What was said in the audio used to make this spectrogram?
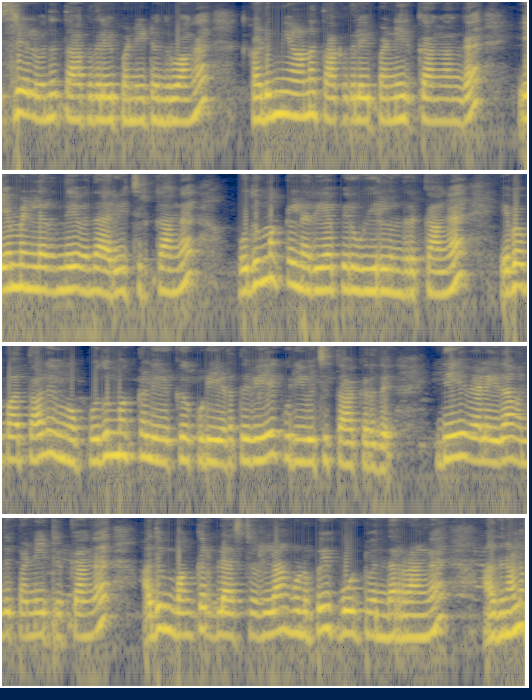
இஸ்ரேல் வந்து தாக்குதலை பண்ணிட்டு வந்துருவாங்க. கடுமையான தாக்குதலை பண்ணியிருக்காங்க அங்கே ஏமன்லேருந்தே வந்து அறிவிச்சிருக்காங்க. பொதுமக்கள் நிறைய பேர் உயிரிழந்திருக்காங்க. எப்போ பார்த்தாலும் இவங்க பொதுமக்கள் இருக்கக்கூடிய இடத்தவே குறி வச்சு தாக்குறது. இதே வேலையை தான் வந்து பண்ணிட்டு இருக்காங்க. அதுவும் பங்கர் பிளாஸ்டர்லாம் கொண்டு போய் போட்டு வந்துடுறாங்க. அதனால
